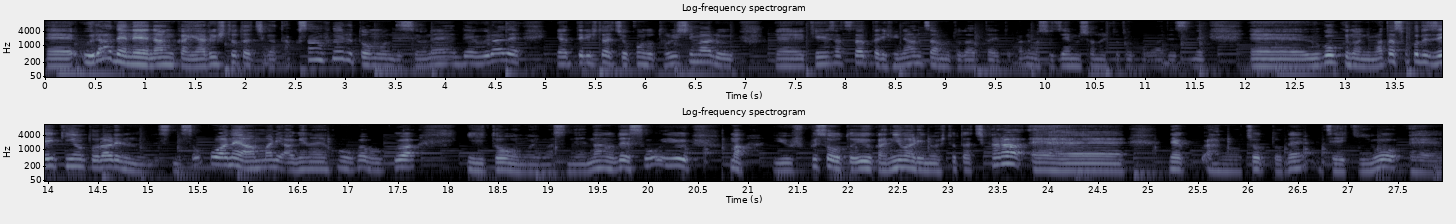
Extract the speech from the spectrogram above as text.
えー、裏でねなんかやる人たちがたくさん増えると思うんですよね。で裏でやってる人たちを今度取り締まる、えー、警察だったりフィナンツァムトだったりとかね、まあ、税務署の人とかがですね、え動くのにまたそこで税金を取られるのにですね。そこはねあんまり上げない方が僕はいいと思いますね。なので、そういう、まあ、裕福層というか、2割の人たちから、えー、ね、あのちょっとね、税金を、え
